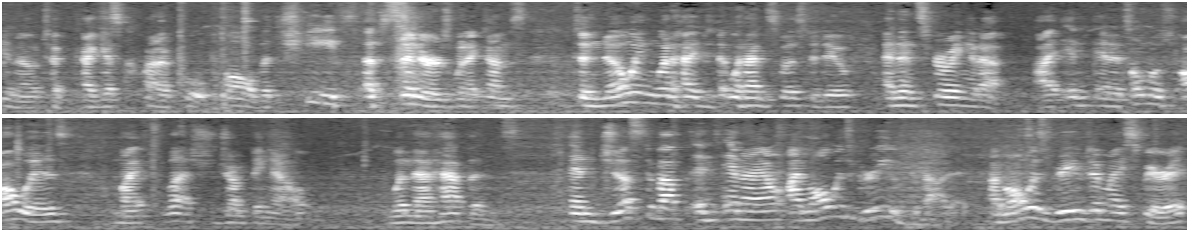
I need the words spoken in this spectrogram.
you know, to I guess kind of cool Paul, the chief of sinners when it comes to knowing what I did, what I'm supposed to do, and then screwing it up. I and, and it's almost always my flesh jumping out when that happens. And just about, and, and I, I'm always grieved about it. I'm always grieved in my spirit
